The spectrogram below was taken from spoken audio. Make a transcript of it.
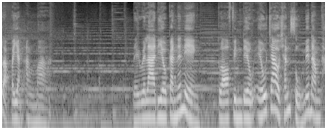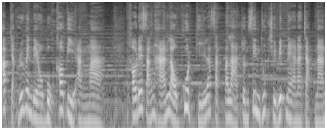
กลับไปยังอังมา ในเวลาเดียวกันนั่นเองกลอฟินเดลเอลเจ้าชั้นสูงได้นำทัพจากริเวนเดลบุกเข้าตีอังมา เขาได้สังหารเหล่าพูดผีและสัตว์ประหลาดจนสิ้นทุกชีวิตในอาณาจักรนั้น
